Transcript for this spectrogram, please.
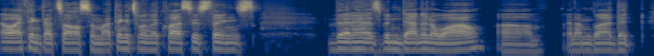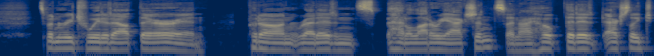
Oh, I think that's awesome. I think it's one of the classiest things that has been done in a while, um, and I'm glad that it's been retweeted out there and put on Reddit and had a lot of reactions. And I hope that it actually t-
